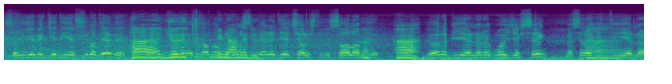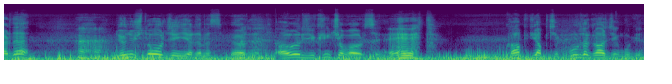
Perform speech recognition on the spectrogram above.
senin yemek yediğin yer şura değil mi? Ha yörük E, tamam, bilmem ne diyor. belediye çalıştırıyor. Sağlam bir yer. Ha. Böyle bir yerlere koyacaksın. Mesela Ha. gittiğin yerlerde ha, ha. dönüşte olacağın yerde mesela örnek. Ağır yükün çok ağır senin. Evet. Kamp yapacak. Burada kalacaksın bugün.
